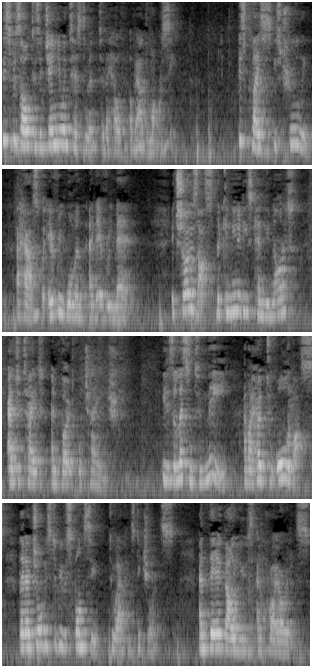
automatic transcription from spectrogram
This result is a genuine testament to the health of our democracy. This place is truly a house for every woman and every man. It shows us that communities can unite, agitate and vote for change. It is a lesson to me and I hope to all of us, that our job is to be responsive to our constituents and their values and priorities,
